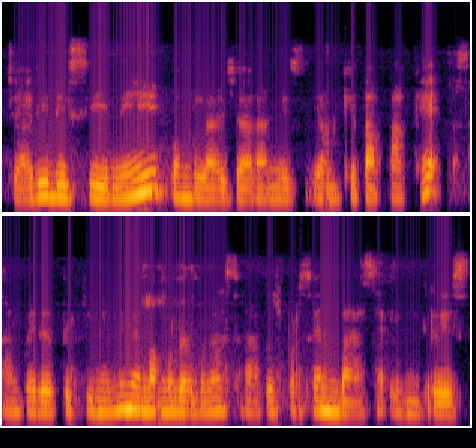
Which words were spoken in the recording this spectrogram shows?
Jadi di sini pembelajaran yang kita pakai sampai detik ini, ini memang benar-benar 100% bahasa Inggris.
